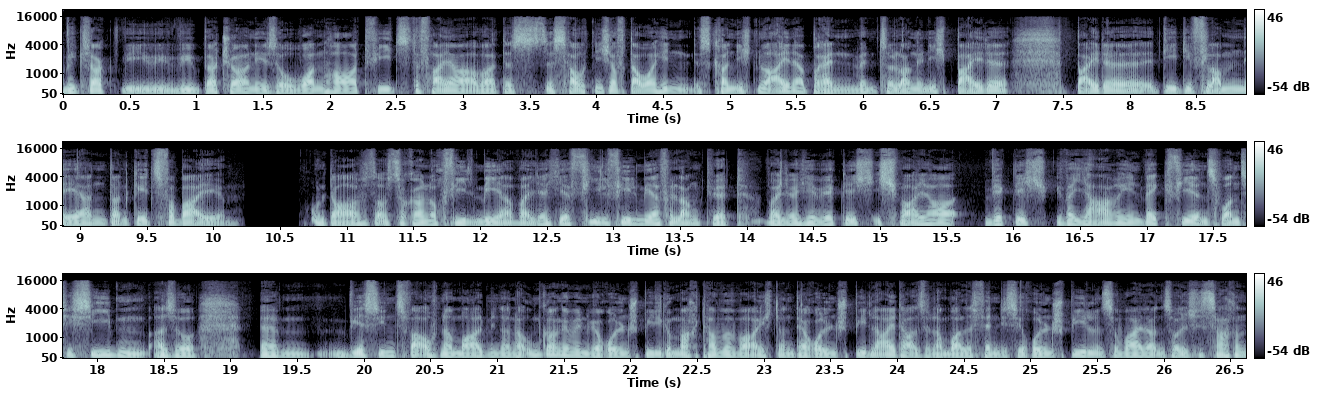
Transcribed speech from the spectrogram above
wie gesagt, wie, wie bei Journey so, one heart feeds the fire, aber das, das haut nicht auf Dauer hin. Es kann nicht nur einer brennen. Wenn, solange nicht beide, beide, die die Flammen nähern, dann geht's vorbei. Und da ist sogar noch viel mehr, weil ja hier viel, viel mehr verlangt wird. Weil ja hier wirklich, ich war ja wirklich über Jahre hinweg 24-7. Also ähm, wir sind zwar auch normal miteinander umgegangen, wenn wir Rollenspiel gemacht haben, war ich dann der Rollenspielleiter, also normales Fantasy-Rollenspiel und so weiter und solche Sachen.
